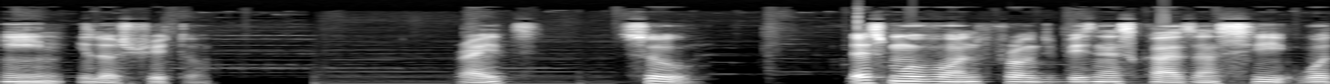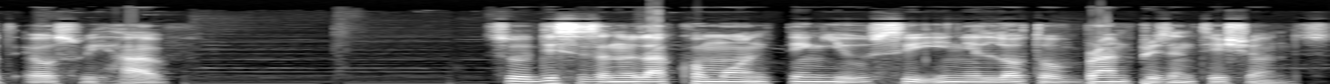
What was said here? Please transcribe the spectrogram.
in illustrator right? So let's move on from the business cards and see what else we have so this is another common thing you see in a lot of brand presentations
